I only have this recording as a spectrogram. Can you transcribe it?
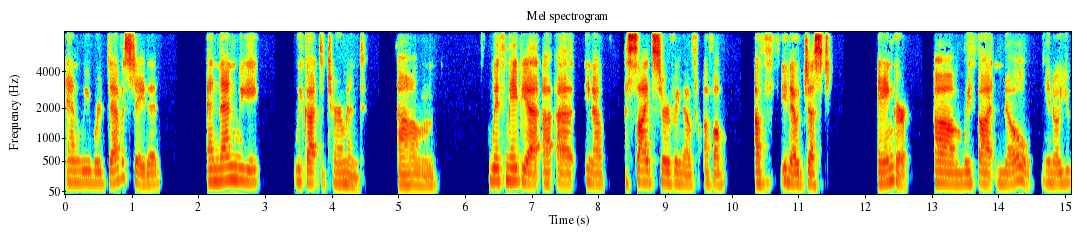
and we were devastated. And then we we got determined um, with maybe a, a, a, you know a side serving of of of, of you know just anger um, we thought, no, you know, you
